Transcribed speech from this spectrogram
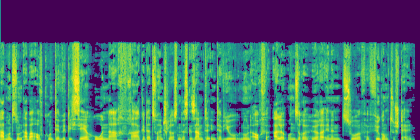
haben uns nun aber aufgrund der wirklich sehr hohen Nachfrage dazu entschlossen, das gesamte Interview nun auch für alle unsere Hörerinnen zur Verfügung zu stellen.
